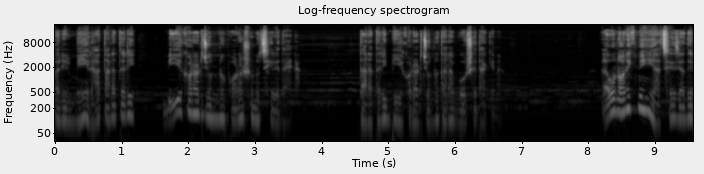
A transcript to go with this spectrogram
বাড়ির মেয়েরা তাড়াতাড়ি বিয়ে করার জন্য পড়াশুনো ছেড়ে দেয় না। তাড়াতাড়ি বিয়ে করার জন্য তারা বসে থাকে না। এমন অনেক মেয়েই আছে যাদের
